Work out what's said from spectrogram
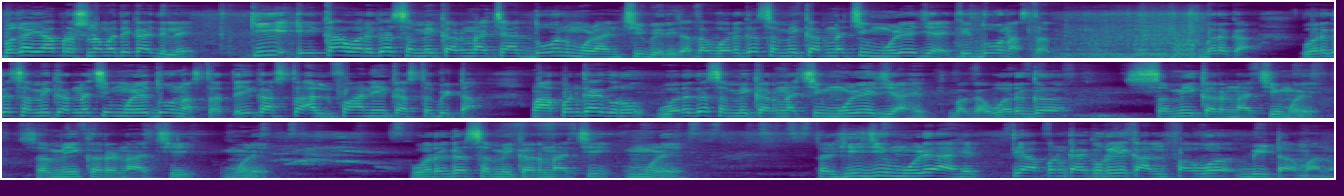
बघा या प्रश्नामध्ये काय दिलंय? की एका वर्ग समीकरणाच्या दोन मुळांची बेरीज. आता वर्ग समीकरणाची मुळे जी आहे ती दोन असतात. बरं का? वर्ग समीकरणाची मुळे दोन असतात. एक असतं अल्फा आणि एक असतं बिटा. मग आपण काय करू? वर्ग समीकरणाची मुळे जी आहेत बघा वर्ग समीकरणाची मुळे समीकरणाची मुळे वर्ग समीकरणाची मुळे. तर ही जी मुळे आहेत ती आपण काय करू? एक अल्फा व बीटा मानू.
